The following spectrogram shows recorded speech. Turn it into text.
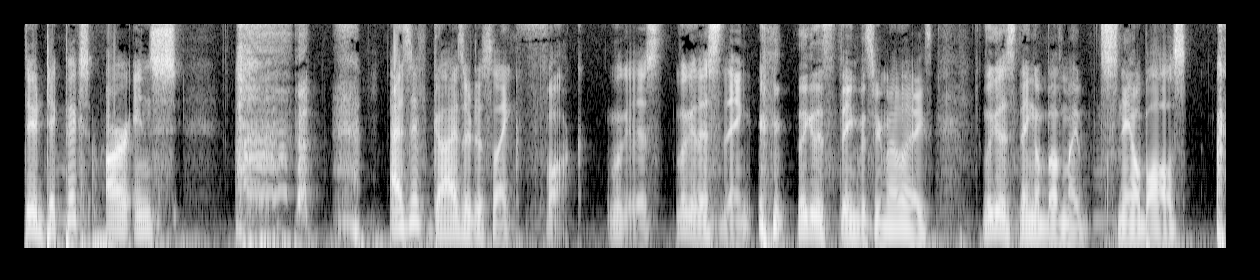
Dude, dick pics are ins. As if guys are just like, fuck. Look at this. Look at this thing. look at this thing between my legs. Look at this thing above my snail balls.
